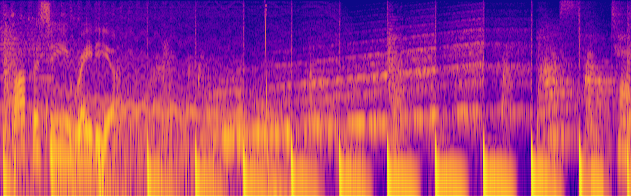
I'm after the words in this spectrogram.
Prophecy Radio. House Top 10.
